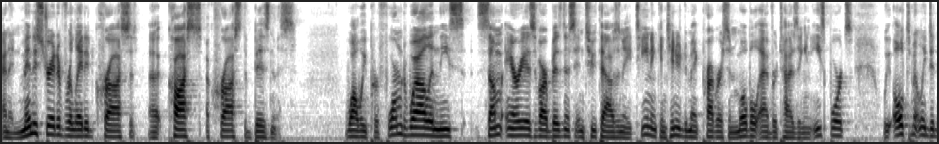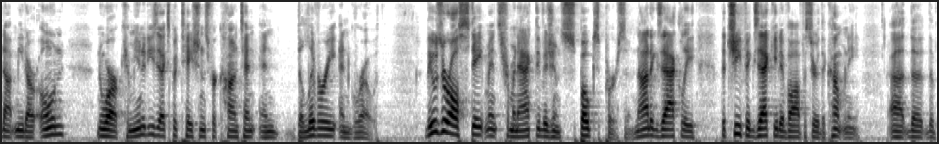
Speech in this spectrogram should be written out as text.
and administrative related cross, uh, costs across the business. While we performed well in these some areas of our business in 2018 and continued to make progress in mobile advertising and esports, we ultimately did not meet our own nor our community's expectations for content and delivery and growth. Those are all statements from an Activision spokesperson, not exactly the chief executive officer of the company. Uh, the the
